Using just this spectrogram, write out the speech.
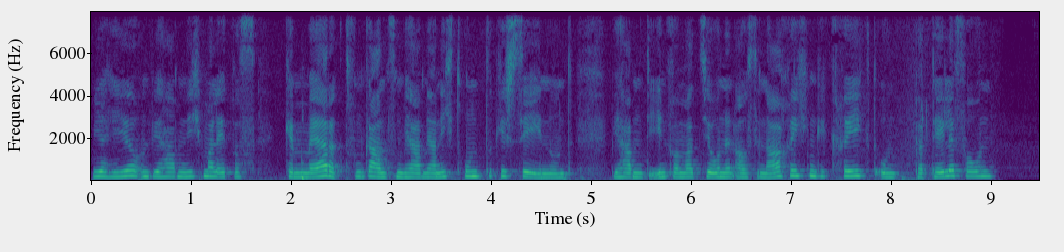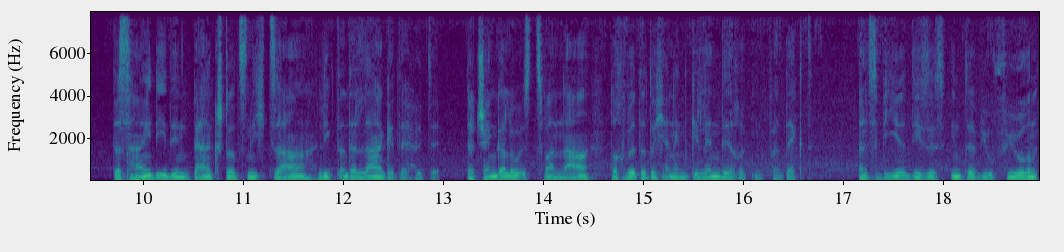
Wir hier und wir haben nicht mal etwas gemerkt vom Ganzen. Wir haben ja nicht runter gesehen und wir haben die Informationen aus den Nachrichten gekriegt und per Telefon. Dass Heidi den Bergsturz nicht sah, liegt an der Lage der Hütte. Der Cengalo ist zwar nah, doch wird er durch einen Geländerücken verdeckt. Als wir dieses Interview führen,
